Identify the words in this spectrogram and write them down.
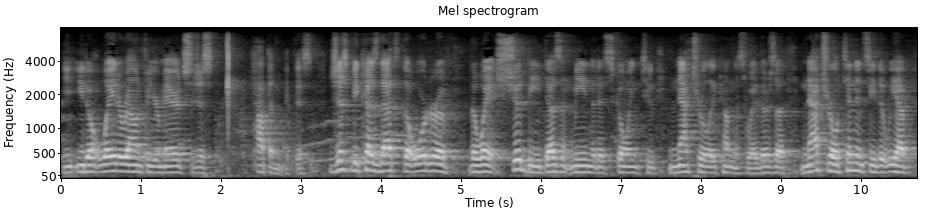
You, you don't wait around for your marriage to just happen like this. Just because that's the order of the way it should be doesn't mean that it's going to naturally come this way. There's a natural tendency that we have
